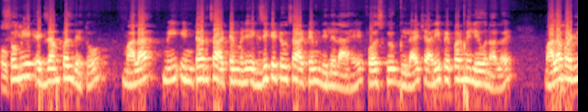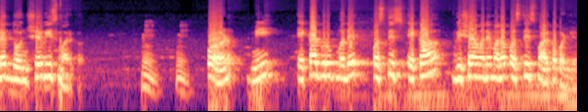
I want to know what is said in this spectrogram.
सो. मी एक एक्झाम्पल देतो. मला मी इंटरचा अटेम्प्ट म्हणजे एक्झिक्युटिव्हचा अटेम्प्ट दिलेला आहे. फर्स्ट ग्रुप दिलाय. चारही पेपर मी लिहून आलोय. मला पडले दोनशे वीस मार्क. पण मी एका ग्रुपमध्ये पस्तीस एका विषयामध्ये मला पस्तीस मार्क पडले.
